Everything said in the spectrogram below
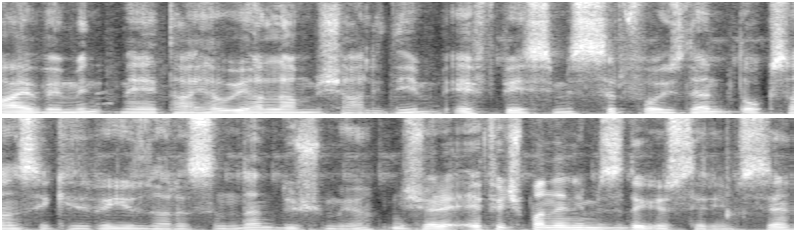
5M'in meta'ya uyarlanmış hali diyeyim. FPS'imiz sırf o yüzden 98 ve 100 arasından düşmüyor. Şimdi şöyle F3 panelimizi de göstereyim size.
